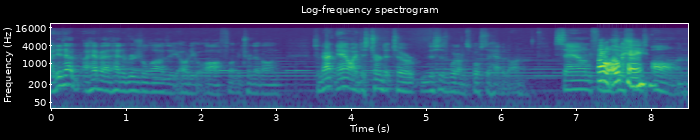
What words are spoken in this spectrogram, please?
I did have I have had original audio audio off. Let me turn that on. So not now I just turned it to this is what I'm supposed to have it on. Sound for Oh, okay. on.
